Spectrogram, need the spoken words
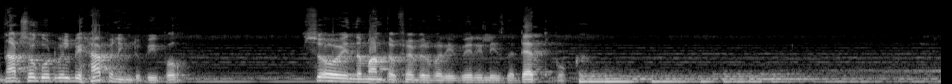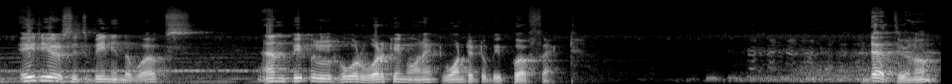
not so good will be happening to people. So in the month of February, we released the death book. Eight years it's been in the works, and people who were working on it wanted to be perfect. Death, you know.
